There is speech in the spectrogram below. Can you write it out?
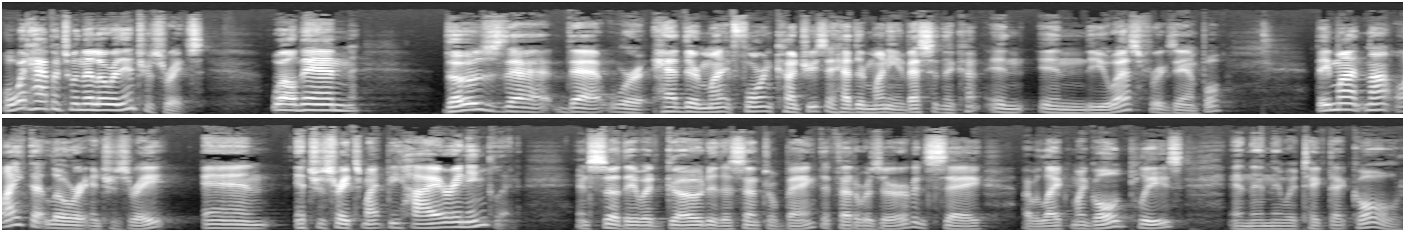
Well, what happens when they lower the interest rates? Well, then those that, that were, had their money, foreign countries that had their money invested in the, in, in the US, for example, they might not like that lower interest rate, and interest rates might be higher in England. And so they would go to the central bank, the Federal Reserve, and say, I would like my gold, please. And then they would take that gold.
